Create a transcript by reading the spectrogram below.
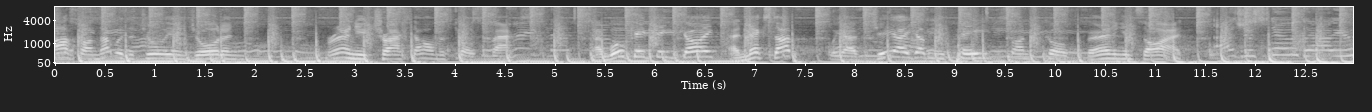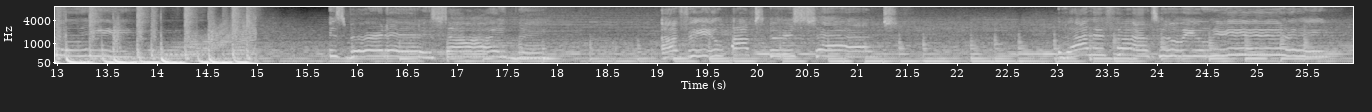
last one, that was a Julian Jordan brand new track. That one was called Facts. And we'll keep things going. And next up, we have GAWP. This one's called Burning Inside. I just knew that you It's burning inside me. I feel obscure sad. That if I to be really,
